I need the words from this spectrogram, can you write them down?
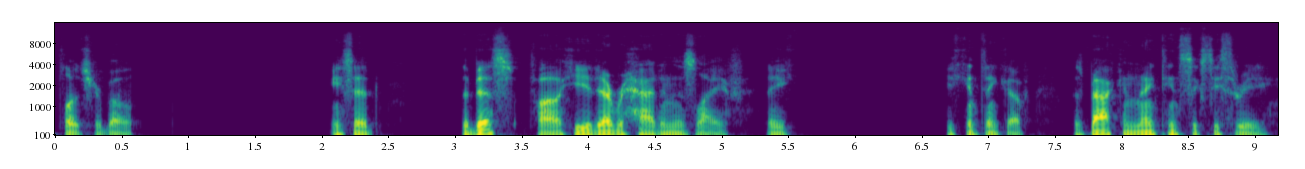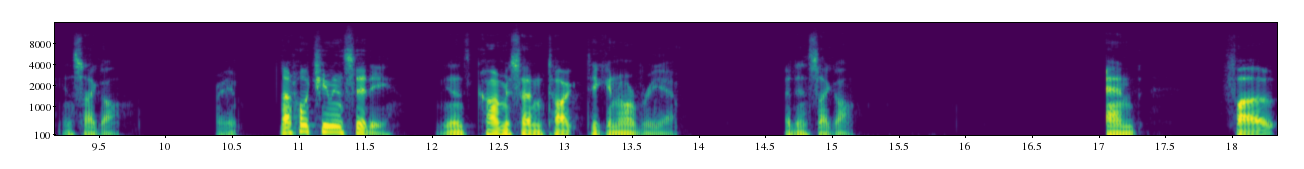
floats your boat. He said the best pho he had ever had in his life that he can think of was back in 1963 in Saigon, right? Not Ho Chi Minh City. You know, communists hadn't taken over yet, but in Saigon. And pho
